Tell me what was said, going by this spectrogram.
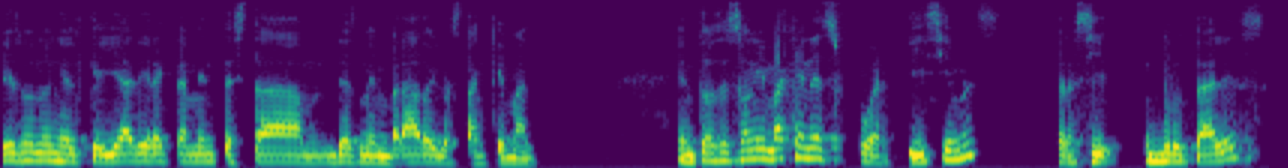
es uno en el que ya directamente está desmembrado y lo están quemando. Entonces son imágenes fuertísimas, pero así brutales,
